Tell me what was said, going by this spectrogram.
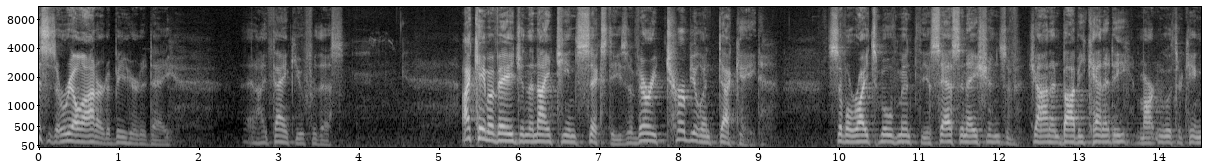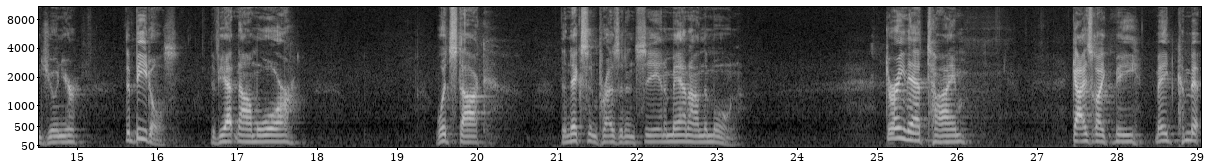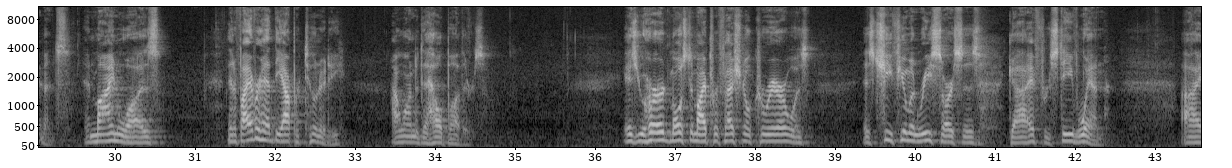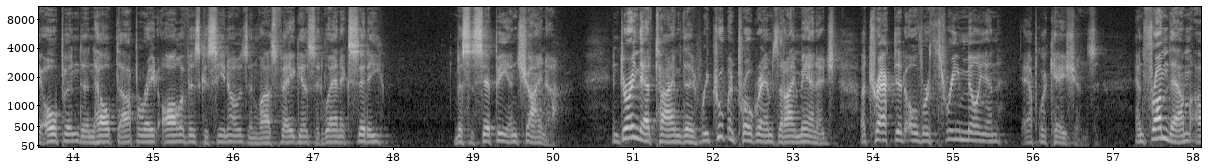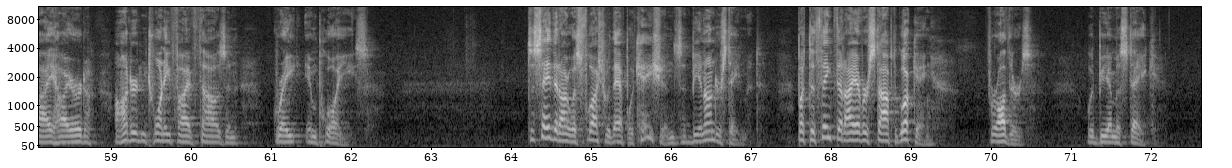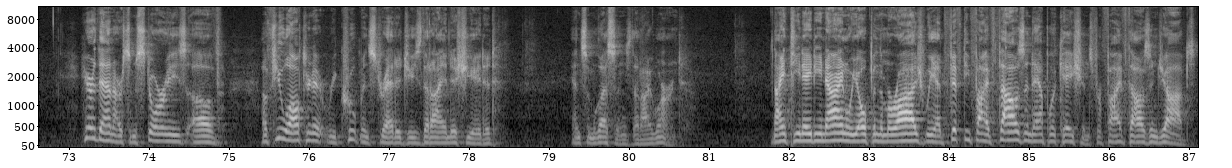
This is a real honor to be here today, and I thank you for this. I came of age in the 1960s, a very turbulent decade. Civil rights movement, the assassinations of John and Bobby Kennedy, Martin Luther King Jr., the Beatles, the Vietnam War, Woodstock, the Nixon presidency, and a man on the moon. During that time, guys like me made commitments and mine was that if I ever had the opportunity, I wanted to help others. As you heard, most of my professional career was as Chief Human Resources guy for Steve Wynn. I opened and helped operate all of his casinos in Las Vegas, Atlantic City, Mississippi, and China. And during that time, the recruitment programs that I managed attracted over 3 million applications. And from them, I hired 125,000 great employees. To say that I was flush with applications would be an understatement. But to think that I ever stopped looking for others would be a mistake. Here then are some stories of a few alternate recruitment strategies that I initiated and some lessons that I learned. 1989, we opened the Mirage. We had 55,000 applications for 5,000 jobs.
